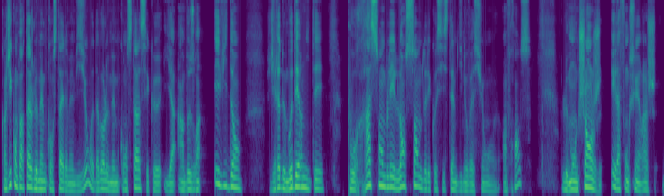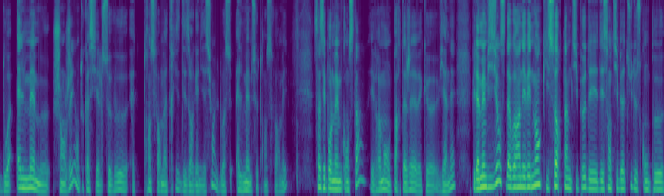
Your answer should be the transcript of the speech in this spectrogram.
Quand je dis qu'on partage le même constat et la même vision, bah, d'abord, le même constat, c'est qu'il y a un besoin évident, je dirais, de modernité pour rassembler l'ensemble de l'écosystème d'innovation en France le monde change et la fonction RH doit elle-même changer. En tout cas, si elle se veut être transformatrice des organisations, elle doit elle-même se transformer. Ça, c'est pour le même constat. Et vraiment, on partageait avec Vianney. Puis la même vision, c'est d'avoir un événement qui sorte un petit peu des, sentiers battus de ce qu'on peut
